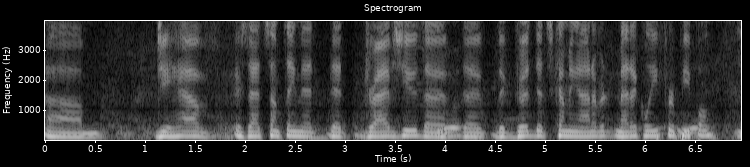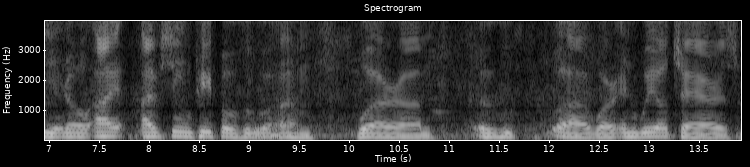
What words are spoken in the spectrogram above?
Um, do you have? Is that something that that drives you? The the the good that's coming out of it medically for people? You know, I I've seen people who um, were um, who uh, were in wheelchairs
